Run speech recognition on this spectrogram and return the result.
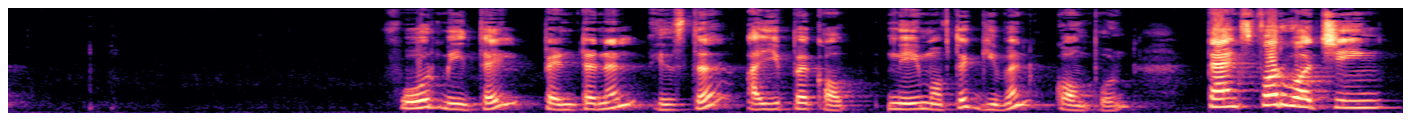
4-methyl pentanal is the IUPAC name of the given compound. Thanks for watching.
